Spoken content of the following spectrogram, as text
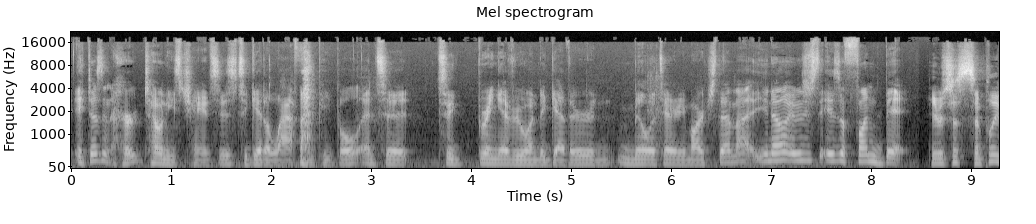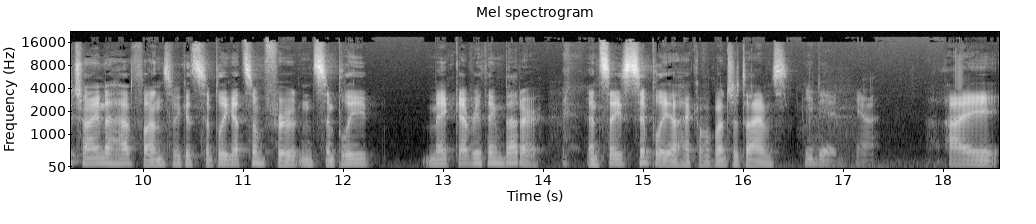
it doesn't hurt Tony's chances to get a laugh from people and to to bring everyone together and military march them. I, you know, it was just is a fun bit. He was just simply trying to have fun so he could simply get some fruit and simply make everything better. And say simply a heck of a bunch of times. He did, yeah. I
